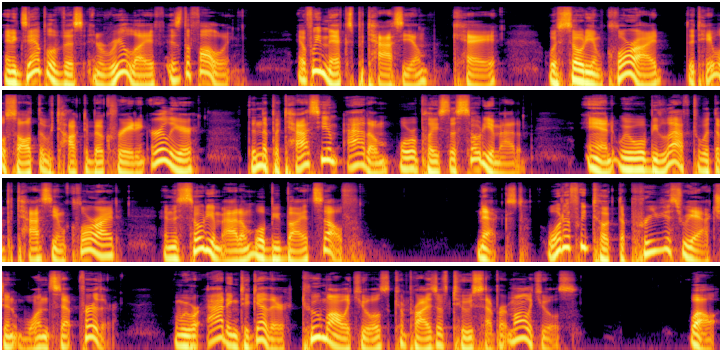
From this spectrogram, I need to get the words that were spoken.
An example of this in real life is the following. If we mix potassium, K, with sodium chloride, the table salt that we talked about creating earlier, then the potassium atom will replace the sodium atom, and we will be left with the potassium chloride, and the sodium atom will be by itself. Next, what if we took the previous reaction one step further, and we were adding together two molecules comprised of two separate molecules? Well,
